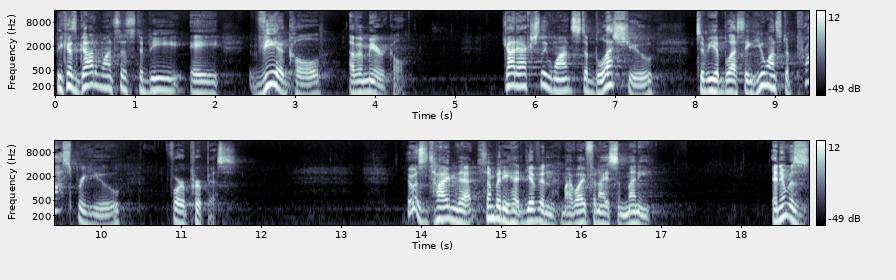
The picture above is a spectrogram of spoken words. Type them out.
Because God wants us to be a vehicle of a miracle. God actually wants to bless you to be a blessing, He wants to prosper you for a purpose. It was a time that somebody had given my wife and I some money. And it was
